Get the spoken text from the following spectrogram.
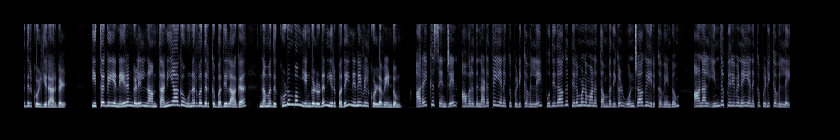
எதிர்கொள்கிறார்கள். இத்தகைய நேரங்களில் நாம் தனியாக உணர்வதற்கு பதிலாக நமது குடும்பம் எங்களுடன் இருப்பதை நினைவில் கொள்ள வேண்டும். அறைக்கு சென்றேன். அவரது நடத்தை எனக்கு பிடிக்கவில்லை. புதிதாக திருமணமான தம்பதிகள் ஒன்றாக இருக்க வேண்டும். ஆனால் இந்த பிரிவினை எனக்கு பிடிக்கவில்லை.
